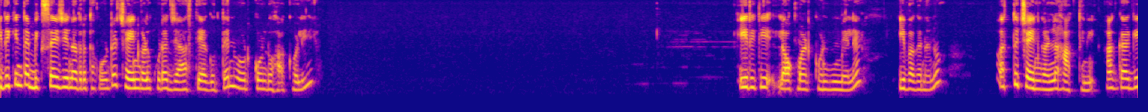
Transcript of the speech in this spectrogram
ಇದಕ್ಕಿಂತ ಬಿಗ್ ಸೈಜ್ ಏನಾದರೂ ತಗೊಂಡ್ರೆ ಚೈನ್ಗಳು ಕೂಡ ಜಾಸ್ತಿ ಆಗುತ್ತೆ. ನೋಡಿಕೊಂಡು ಹಾಕೊಳ್ಳಿ. ಈ ರೀತಿ ಲಾಕ್ ಮಾಡ್ಕೊಂಡ್ಮೇಲೆ ಇವಾಗ ನಾನು ಹತ್ತು ಚೈನ್ಗಳನ್ನ ಹಾಕ್ತೀನಿ. ಹಾಗಾಗಿ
